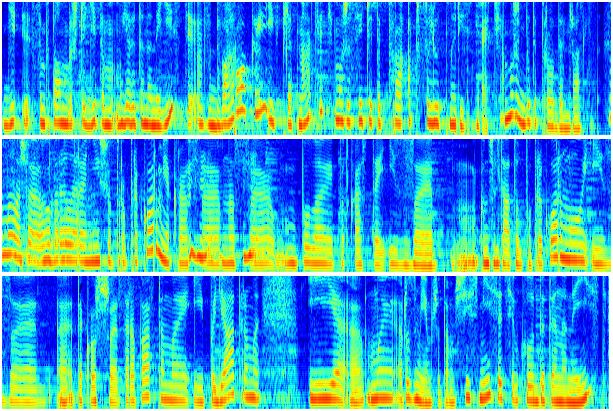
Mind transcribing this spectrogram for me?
ді, симптом, що дітям моя дитина не їсть в 2 роки і в 15 може свідчити про абсолютно різні речі, а можуть бути про один розлад. Ну, ми от говорили раніше про прикорм. Якраз mm-hmm. в нас mm-hmm. були подкасти із консультантом по прикорму, із також терапевтами і педіатрами. І е, ми розуміємо, що там 6 місяців, коли дитина не їсть,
